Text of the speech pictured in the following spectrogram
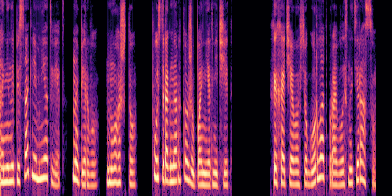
А не написать ли мне ответ на первую? Ну а что? Пусть Рагнар тоже понервничает. Хохоча во все горло отправилась на террасу.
